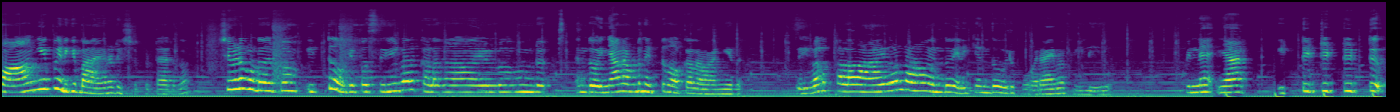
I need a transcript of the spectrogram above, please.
വാങ്ങിയപ്പോൾ എനിക്ക് ഭയങ്കരമായിട്ട് ഇഷ്ടപ്പെട്ടായിരുന്നു. പക്ഷെ ഇവിടെ കൊണ്ടുവന്നപ്പം ഇട്ട് നോക്കിയപ്പോൾ സിൽവർ കളർ ആയതുകൊണ്ട് എന്തോ ഞാൻ അവിടെ നിന്ന് ഇട്ട് നോക്കാതെ വാങ്ങിയത്. സിൽവർ കളർ ആയതുകൊണ്ടാണോ എന്തോ എനിക്ക് എന്തോ ഒരു പോരായ്മ ഫീൽ ചെയ്തു പിന്നെ ഞാൻ ഇട്ടിട്ടിട്ടിട്ട്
